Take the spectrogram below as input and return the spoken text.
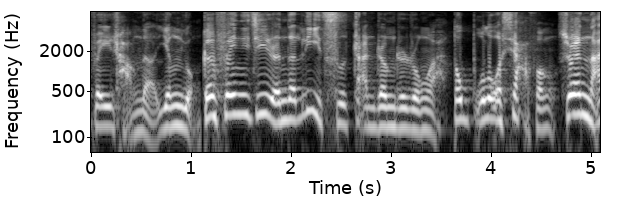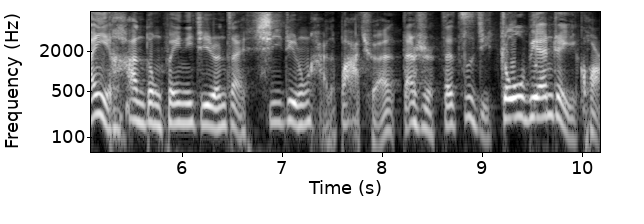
非常的英勇，跟腓尼基人的历次战争之中啊都不落下风。虽然难以撼动腓尼基人在西地中海的霸权，但是在自己周边这一块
